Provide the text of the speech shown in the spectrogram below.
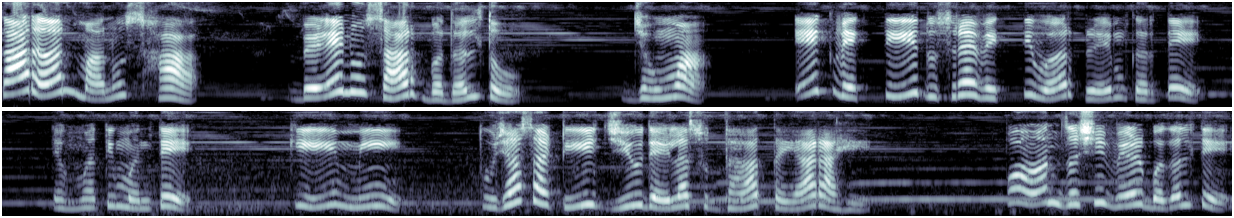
कारण माणूस हा वेळेनुसार बदलतो. जेव्हा एक व्यक्ती दुसऱ्या व्यक्तीवर प्रेम करते तेव्हा ती म्हणते की मी तुझ्यासाठी जीव द्यायला सुद्धा तयार आहे. पण जशी वेळ बदलते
